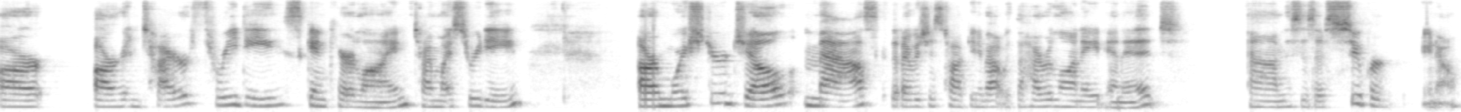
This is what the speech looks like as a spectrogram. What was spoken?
are our entire 3D skincare line, Time Wise 3D, our moisture gel mask that I was just talking about with the hyaluronate in it. Um, this is a super, you know,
